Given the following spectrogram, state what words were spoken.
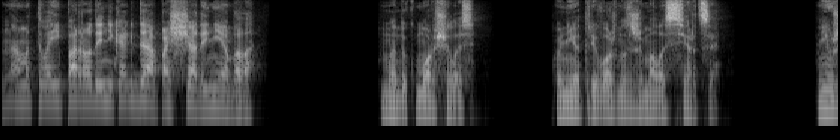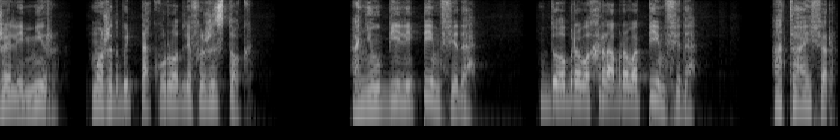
Нам от твоей породы никогда пощады не было». Мэдук морщилась. У нее тревожно сжималось сердце. Неужели мир может быть так уродлив и жесток? Они убили Пимфида. Доброго, храброго Пимфида. А Тайфер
